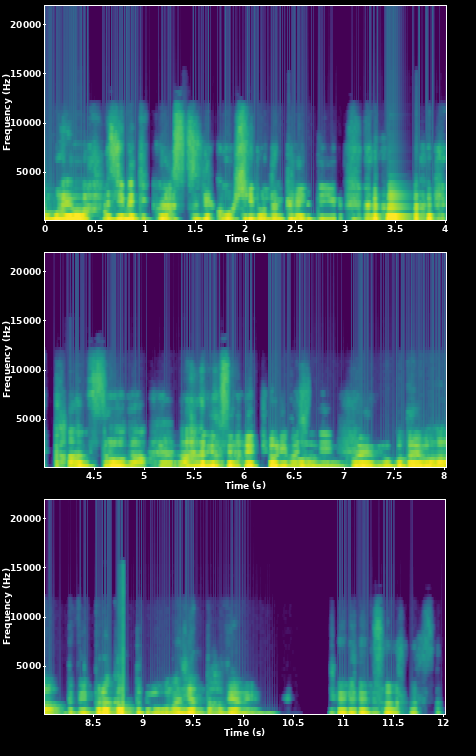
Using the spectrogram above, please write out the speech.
お前は初めてグラスでコーヒー飲んだんかいっていう 感想が寄せられておりまして、これの答えは、別にプラカップでも同じやったはずやねん。そうそうそう。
